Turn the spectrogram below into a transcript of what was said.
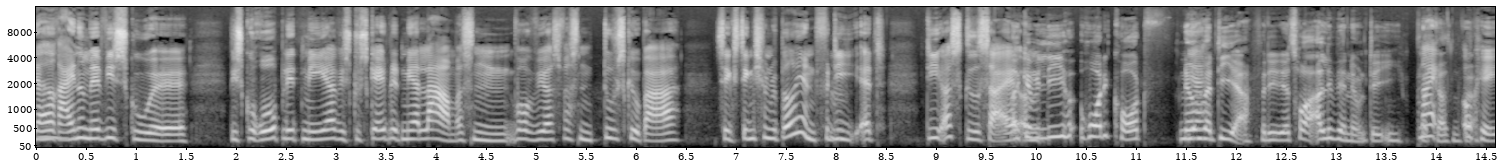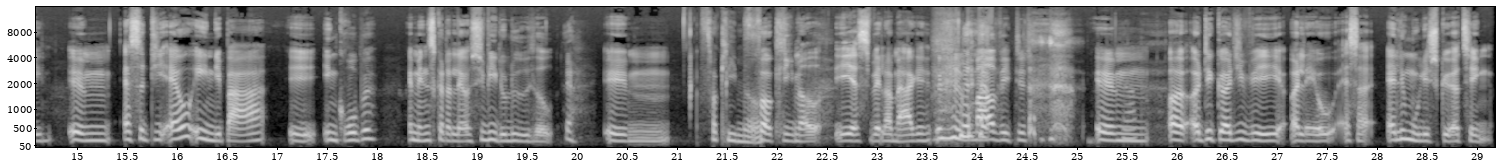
Jeg havde mm. regnet med, at vi skulle, øh, vi skulle råbe lidt mere, vi skulle skabe lidt mere larm, og sådan, hvor vi også var sådan, du skal jo bare til Extinction Rebellion, fordi mm. at de er også skide seje. Og kan om... vi lige hurtigt kort nævne, ja. hvad de er, fordi jeg tror aldrig, vi har nævnt det i podcasten Nej, okay. Øhm, altså, de er jo egentlig bare øh, en gruppe af mennesker, der laver civil ulydighed. Ja. Øhm, for klimaet. For klimaet, yes, vel at mærke. Meget vigtigt. øhm, ja. og, og det gør de ved at lave altså, alle mulige skøre ting,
